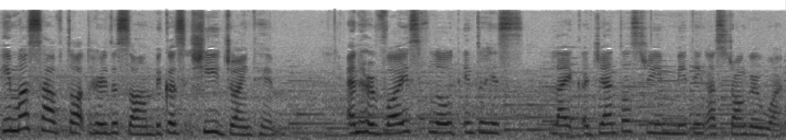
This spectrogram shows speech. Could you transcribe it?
He must have taught her the song because she joined him, and her voice flowed into his like a gentle stream meeting a stronger one.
